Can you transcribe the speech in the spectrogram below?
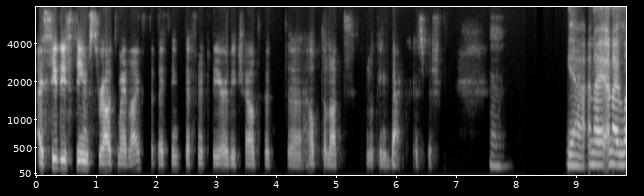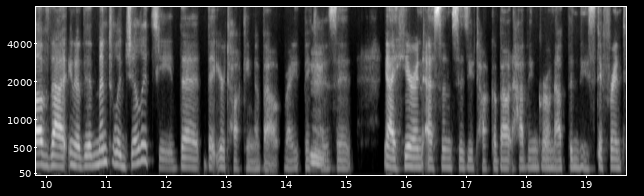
I see these themes throughout my life, but I think definitely early childhood uh, helped a lot looking back, especially. Mm. Yeah, and I and I love that you know the mental agility that that you're talking about, right? Hmm. Because mm. it, yeah, here in essence as you talk about having grown up in these different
